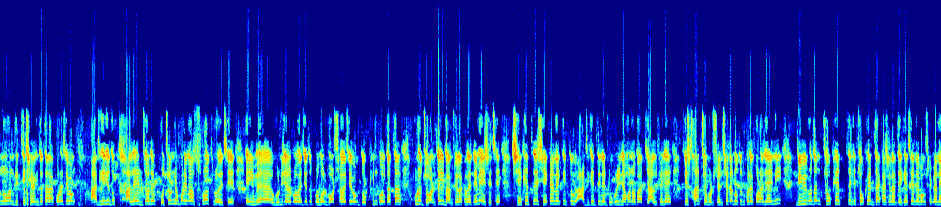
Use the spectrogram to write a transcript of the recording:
অনুমান ভিত্তিক সেটা কিন্তু তারা করেছে এবং আজকে যেহেতু খালের জলে প্রচণ্ড পরিমাণ স্রোত রয়েছে, এই ঘূর্ণিঝড়ের প্রভাবে যেহেতু প্রবল বর্ষা হয়েছে এবং দক্ষিণ কলকাতার পুরো জলটাই বাগজোলা খালে নেমে এসেছে, সেক্ষেত্রে সেখানে কিন্তু আজকের দিনে ডুবুরি নামানো বা জাল ফেলে যে সার্চ অপারেশন সেটা নতুন করে করা যায়নি। ডিবি প্রধান চোখের থেকে চোখের দেখা সেটা দেখেছেন এবং সেখানে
